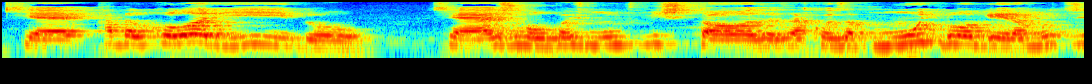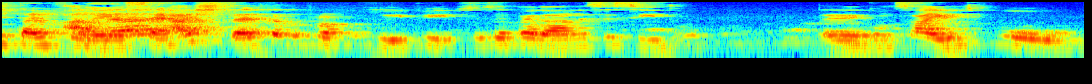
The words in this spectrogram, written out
que é cabelo colorido, que é as roupas muito vistosas, a coisa muito blogueira, muito digital Até influencer. a estética do próprio clipe, se você pegar nesse sítio, é, quando saiu, tipo.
